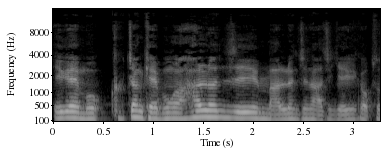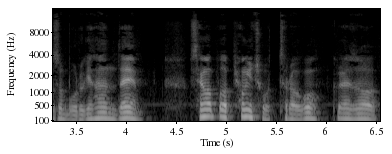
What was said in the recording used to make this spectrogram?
이게 뭐 극장 개봉을 할는지 말는지는 아직 얘기가 없어서 모르긴 하는데 생각보다 평이 좋더라고. 그래서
